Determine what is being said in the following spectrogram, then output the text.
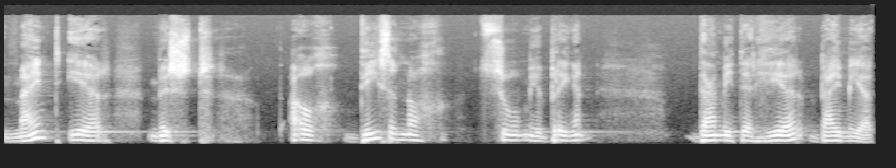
Meint ihr, müsst auch diesen noch zu mir bringen, damit er hier bei mir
